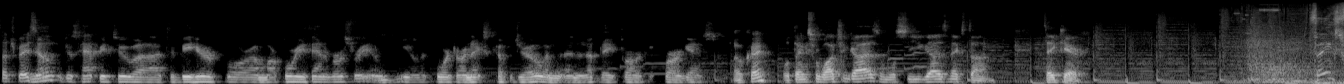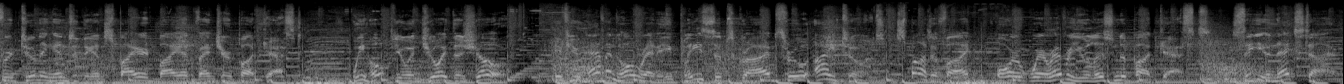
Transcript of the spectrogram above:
touch base? No, on? just happy to uh, to be here for um, our 40th anniversary, and mm-hmm. you know, look forward to our next cup of Joe and, and an update for our for our guests. Okay. Well, thanks for watching, guys, and we'll see you guys next time. Take care. Thanks for tuning into the Inspired by Adventure podcast. We hope you enjoyed the show. If you haven't already, please subscribe through iTunes, Spotify, or wherever you listen to podcasts. See you next time.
